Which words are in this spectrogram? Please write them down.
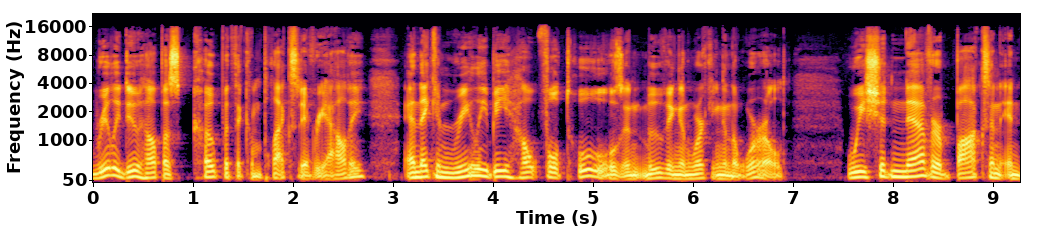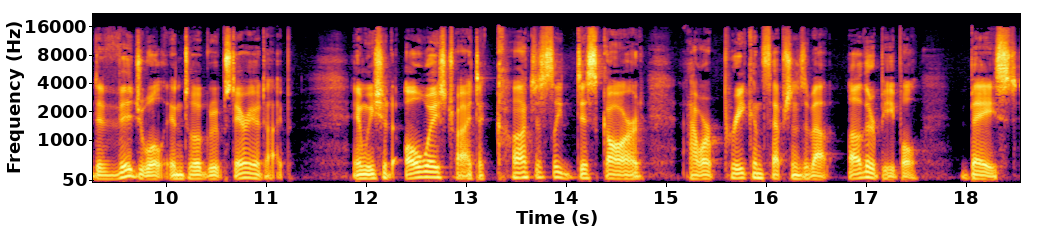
really do help us cope with the complexity of reality, and they can really be helpful tools in moving and working in the world, we should never box an individual into a group stereotype. And we should always try to consciously discard our preconceptions about other people based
